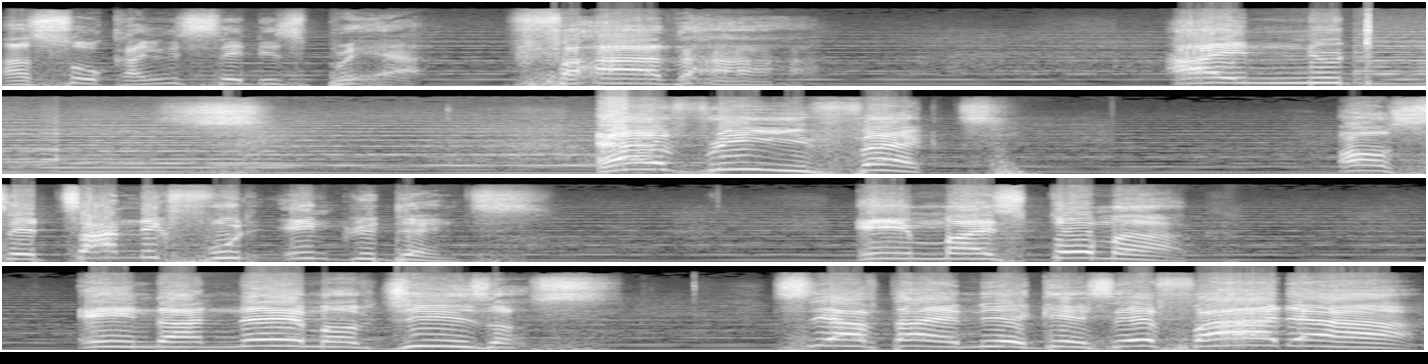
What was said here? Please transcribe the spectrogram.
And so, can you say this prayer? Father, I neutralize every effect of satanic food ingredients in my stomach in the name of Jesus. See after me again. Say, Father,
